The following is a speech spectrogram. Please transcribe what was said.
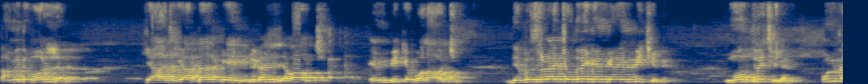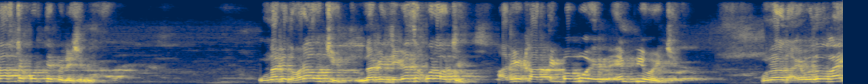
আমি তো বললাম কি আজকে আপনাদেরকে এমপির কাছে যাওয়া উচিত। এমপিকে বলা উচিত। দেবশ্রী রায় চৌধুরী এখানকার এমপি ছিলেন মন্ত্রী ছিলেন। কোন কাজটা করতে পেরেছেন? না? ওনাকে ধরা উচিত ওনাকে জিজ্ঞাসা করা উচিত। আজকে কার্তিক বাবু এমপি হয়েছে। ওনার দায়বদ্ধতা নাই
